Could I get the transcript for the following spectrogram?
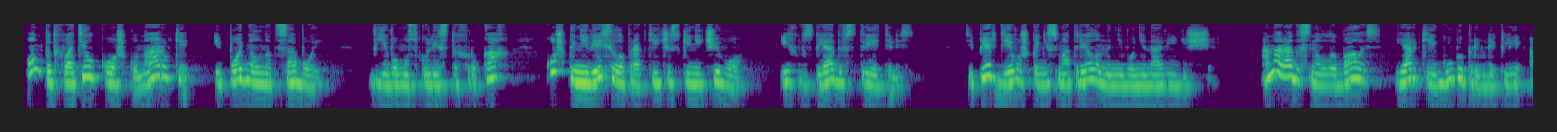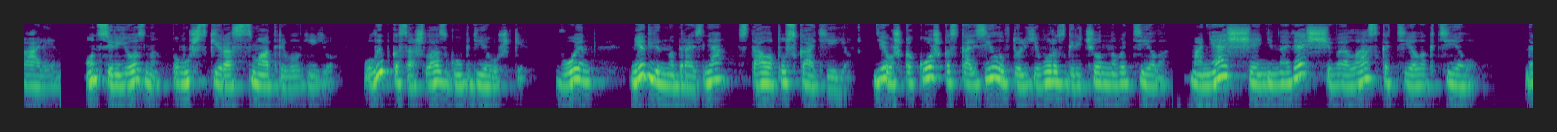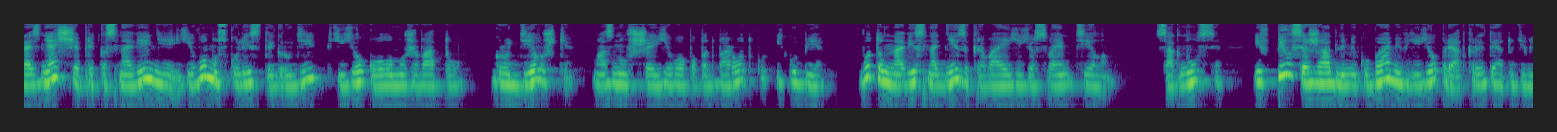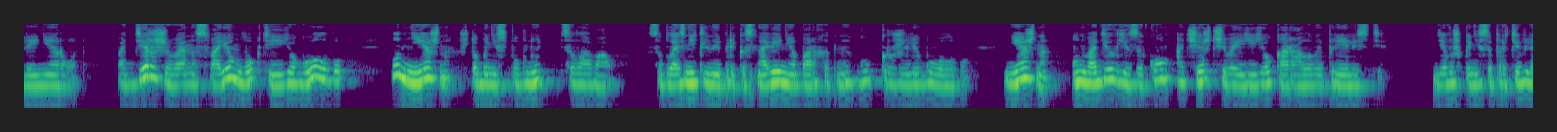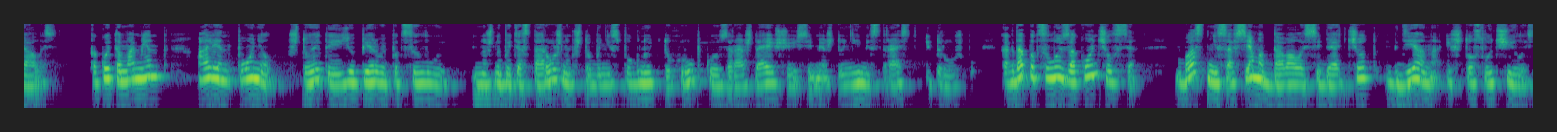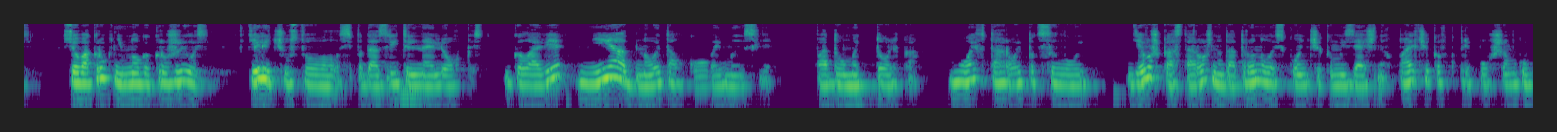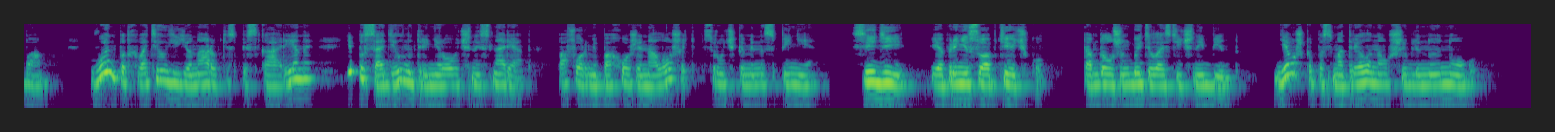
Он подхватил кошку на руки и поднял над собой. В его мускулистых руках кошка не весила практически ничего. Их взгляды встретились. Теперь девушка не смотрела на него ненавидяще. Она радостно улыбалась, яркие губы привлекли Алиен. Он серьезно, по-мужски рассматривал ее. Улыбка сошла с губ девушки. Воин медленно дразня, стал опускать ее. Девушка-кошка скользила вдоль его разгоряченного тела. Манящая, ненавязчивая ласка тела к телу. Дразнящее прикосновение его мускулистой груди к ее голому животу. Грудь девушки, мазнувшая его по подбородку и губе. Вот он навис над ней, закрывая ее своим телом. Согнулся и впился жадными губами в ее приоткрытый от удивления рот. Поддерживая на своем локте ее голову, он нежно, чтобы не спугнуть, целовал. Соблазнительные прикосновения бархатных губ кружили голову. Нежно он водил языком, очерчивая ее коралловой прелести. Девушка не сопротивлялась. В какой-то момент Алиен понял, что это ее первый поцелуй, и нужно быть осторожным, чтобы не спугнуть ту хрупкую, зарождающуюся между ними страсть и дружбу. Когда поцелуй закончился, Баст не совсем отдавала себе отчет, где она и что случилось. Все вокруг немного кружилось, в теле чувствовалась подозрительная легкость, в голове ни одной толковой мысли. Подумать только. Мой второй поцелуй. Девушка осторожно дотронулась кончиком изящных пальчиков к припухшим губам. Воин подхватил ее на руки с песка арены и посадил на тренировочный снаряд, по форме похожий на лошадь с ручками на спине. «Сиди, я принесу аптечку. Там должен быть эластичный бинт». Девушка посмотрела на ушибленную ногу.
